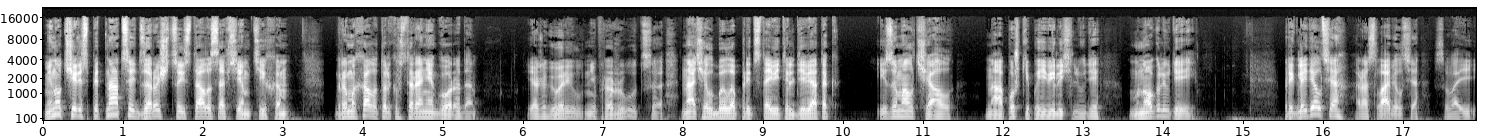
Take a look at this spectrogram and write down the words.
Минут через пятнадцать за рощицей стало совсем тихо. Громыхало только в стороне города. Я же говорил, не прорвутся. Начал было представитель девяток и замолчал. На опушке появились люди. Много людей. Пригляделся, расслабился. Свои.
